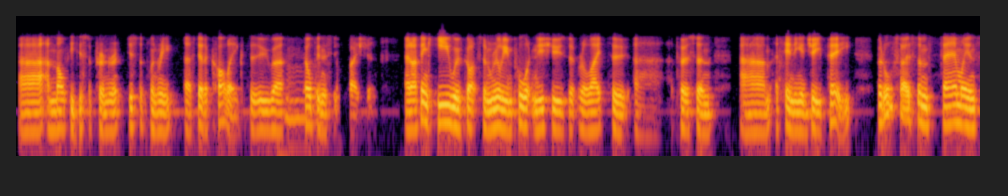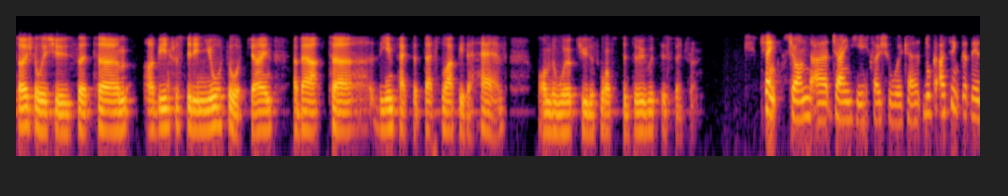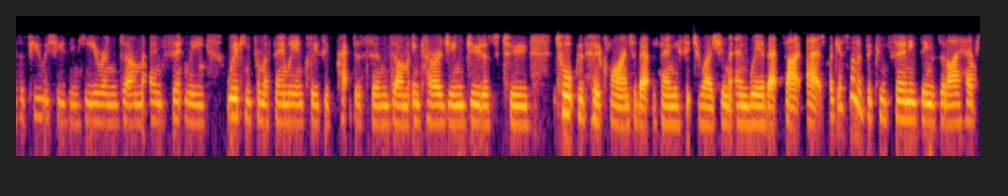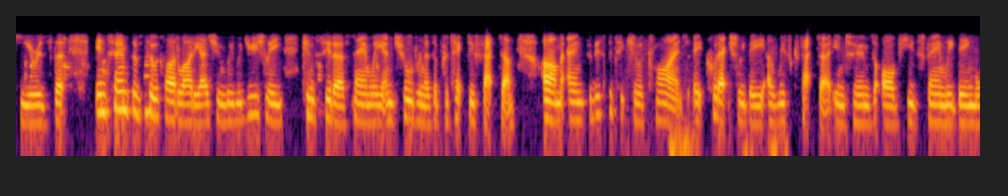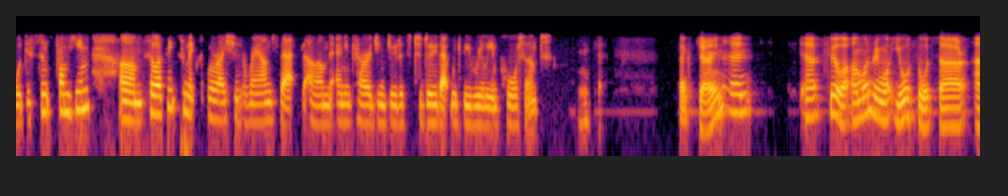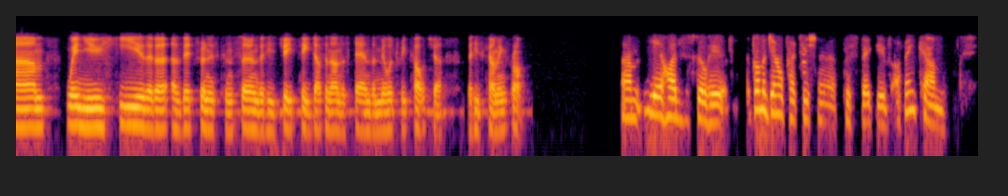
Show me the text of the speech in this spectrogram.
uh, a multidisciplinary disciplinary, uh, set of colleagues to uh, mm. help in this situation. And I think here we've got some really important issues that relate to uh, a person um, attending a GP, but also some family and social issues that um, I'd be interested in your thought, Jane, about uh, the impact that that's likely to have on the work Judith wants to do with this veteran. Thanks, John. Uh, Jane here, social worker. Look, I think that there's a few issues in here, and um, and certainly working from a family inclusive practice and um, encouraging Judith to talk with her client about the family situation and where that's at. I guess one of the concerning things that I have here is that in terms of suicidal ideation, we would usually consider family and children as a protective factor. Um, and for this particular client, it could actually be a risk factor in terms of his family being more distant from him. Um, so I think some exploration around that um, and encouraging Judith to do that would be really important. Okay. Thanks, Jane. And uh, Phil, I'm wondering what your thoughts are um, when you hear that a, a, veteran is concerned that his GP doesn't understand the military culture that he's coming from. Um, yeah, hi, this is Phil here. From a general practitioner perspective, I think um,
